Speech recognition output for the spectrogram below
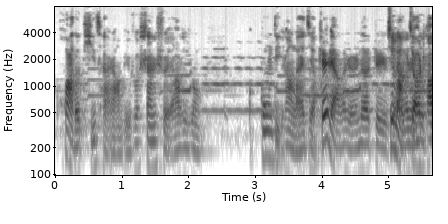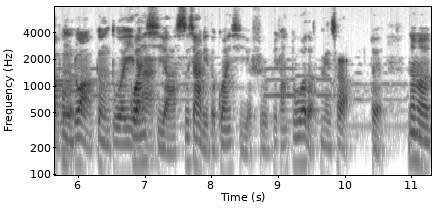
画的题材上，比如说山水啊这种。功底上来讲，这两个人的这这两个人交叉碰撞更多一点，关系啊，私下里的关系也是非常多的。没错，对。那么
